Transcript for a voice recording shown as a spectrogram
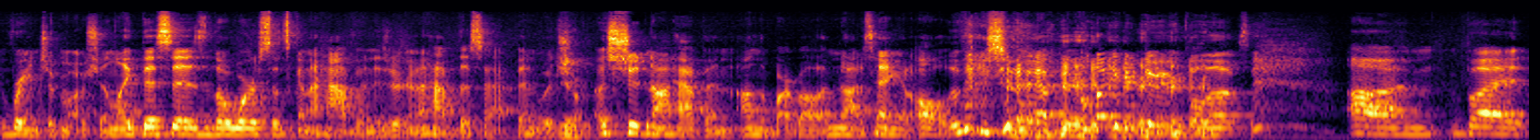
range of motion. Like this is the worst that's going to happen is you're going to have this happen, which Yeah. should not happen on the barbell. I'm not saying at all that that should happen while you're doing pull ups. Um, but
